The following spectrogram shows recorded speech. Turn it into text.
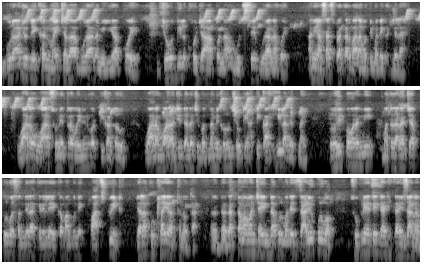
बुरा जो देखन मै चला बुरा न मिलिया कोय. जो दिल खोजा आपना मुझसे बुरा ना होय. आणि असाच प्रकार बारामतीमध्ये घडलेला आहे. वारंवार सुनेत्रा वहिनींवर टीका करून वारंवार अजितदादाची बदनामी करून शेवटी हाती काहीही लागत नाही. रोहित पवारांनी मतदानाच्या पूर्वसंध्येला केलेले एकामागून एक पाच ट्विट ज्याला कुठलाही अर्थ नव्हता. द- दत्तामामांच्या इंदापूरमध्ये जाणीवपूर्वक सुप्रियते त्या ठिकाणी जाणं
